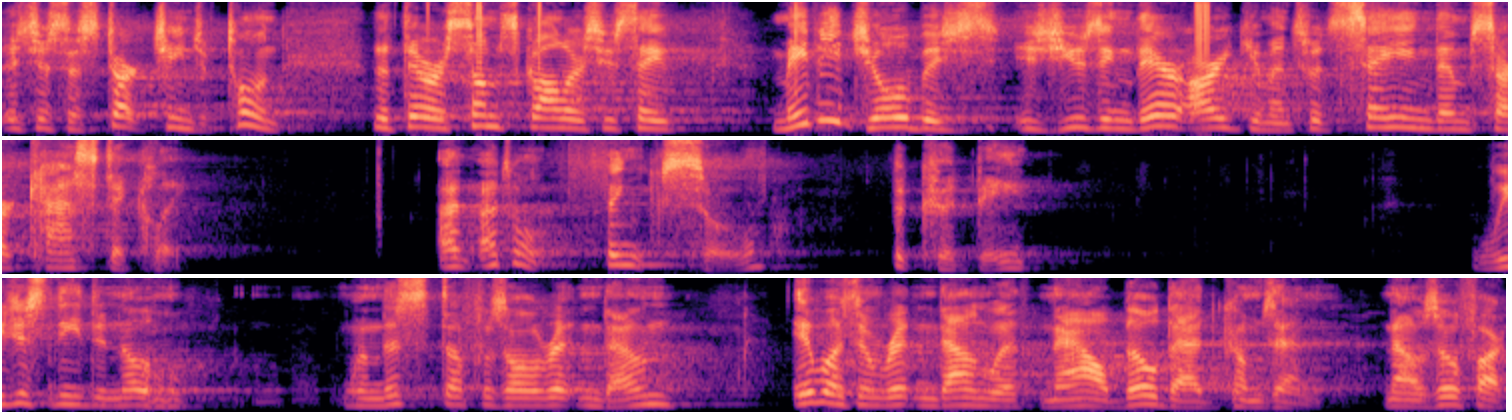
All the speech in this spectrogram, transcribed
it's, just a stark change of tone that there are some scholars who say maybe Job is, is using their arguments but saying them sarcastically. I, I don't think so, but could be. We just need to know when this stuff was all written down, it wasn't written down with now Bildad comes in, now Zophar.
